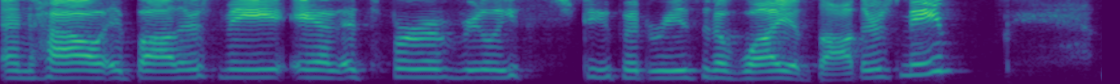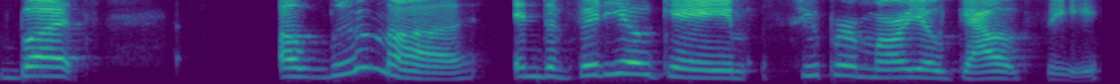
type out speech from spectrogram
and how it bothers me, and it's for a really stupid reason of why it bothers me. But a Luma in the video game Super Mario Galaxy,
